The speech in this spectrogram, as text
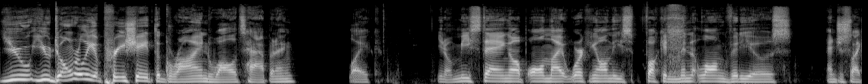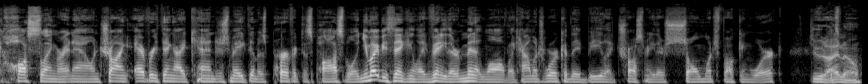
you you don't really appreciate the grind while it's happening. Like, you know, me staying up all night working on these fucking minute long videos and just like hustling right now and trying everything I can to just make them as perfect as possible. And you might be thinking, like, Vinny, they're a minute long. Like, how much work could they be? Like, trust me, there's so much fucking work. Dude, I know.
